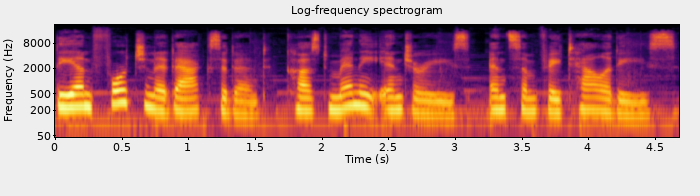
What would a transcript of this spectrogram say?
The unfortunate accident caused many injuries and some fatalities.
